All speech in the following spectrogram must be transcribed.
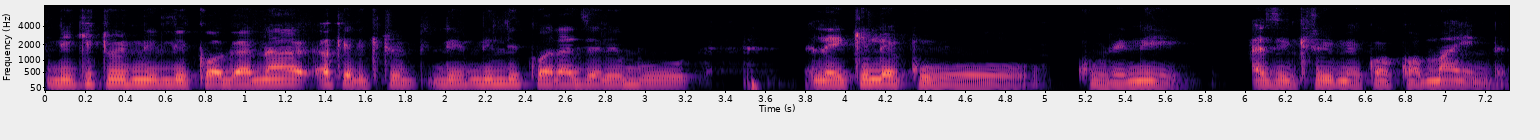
ni kitu nilikuwaga okay ni kitu nilikuwa najaribu like ile ku kunini as in kitu imekuwa kwa mind.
